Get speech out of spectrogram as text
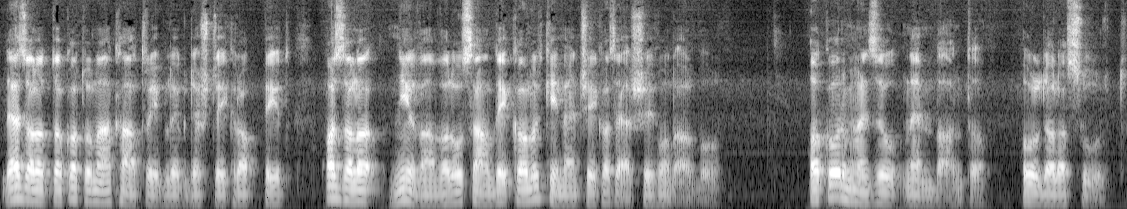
de ez alatt a katonák hátrébb lögdösték rappét, azzal a nyilvánvaló szándékkal, hogy kimentsék az első vonalból. A kormányzó nem bánta, oldala szúrt.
